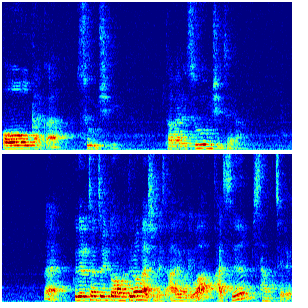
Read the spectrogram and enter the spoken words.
호흡할까요? 숨쉬기. 더 많은 숨 쉬세요. 네. 그대로 천천히 또 한번 들어 마시면서 아래 허리와 가슴 상체를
